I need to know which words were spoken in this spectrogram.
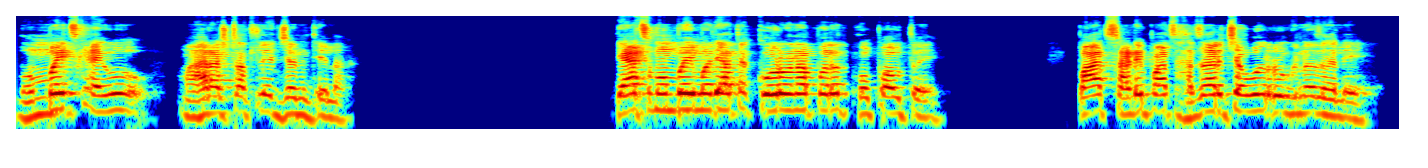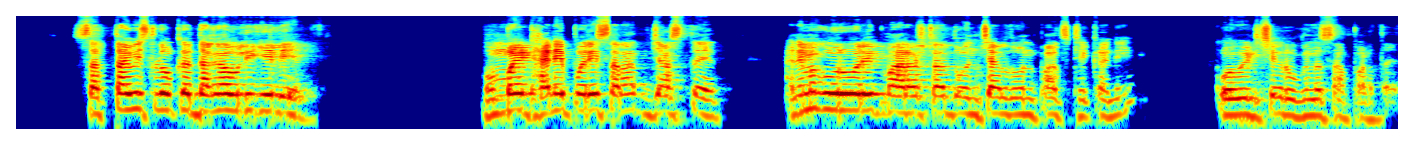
मुंबईच काय हो? महाराष्ट्रातल्या जनतेला. त्याच मुंबईमध्ये आता कोरोना परत फोपावतोय. पाच साडेपाच हजारच्या वर रुग्ण झाले. सत्तावीस लोक दगावली गेली. आहेत मुंबई ठाणे परिसरात जास्त आहेत. आणि मग उर्वरित महाराष्ट्रात दोन चार दोन पाच ठिकाणी कोविडचे रुग्ण सापडत आहेत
